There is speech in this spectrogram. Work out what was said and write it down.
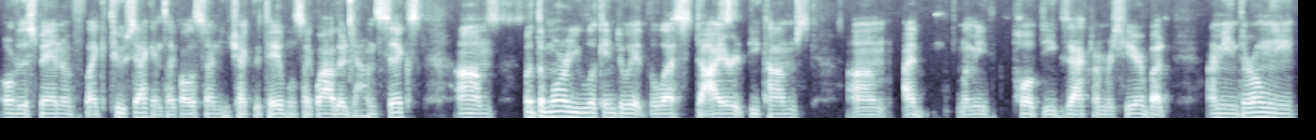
over the span of like two seconds. Like all of a sudden you check the table, it's like wow, they're down six. Um, but the more you look into it, the less dire it becomes. Um, I let me pull up the exact numbers here, but I mean, they're only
